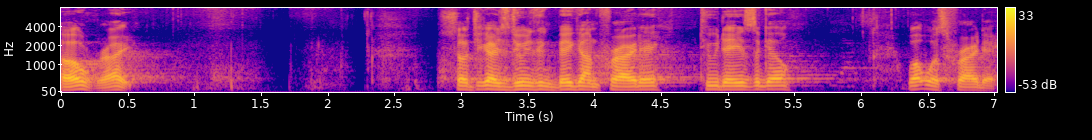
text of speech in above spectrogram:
oh, right. So, did you guys do anything big on Friday, two days ago? Yes. What was Friday?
